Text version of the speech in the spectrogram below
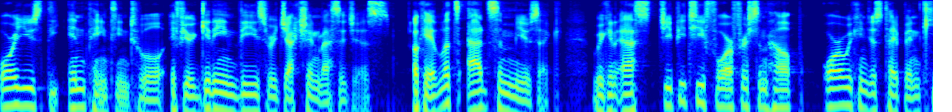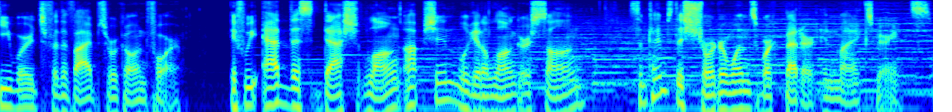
or use the inpainting tool if you're getting these rejection messages. Okay, let's add some music. We can ask GPT-4 for some help, or we can just type in keywords for the vibes we're going for. If we add this dash long option, we'll get a longer song. Sometimes the shorter ones work better in my experience.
